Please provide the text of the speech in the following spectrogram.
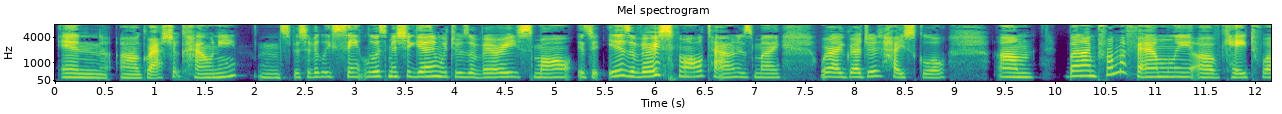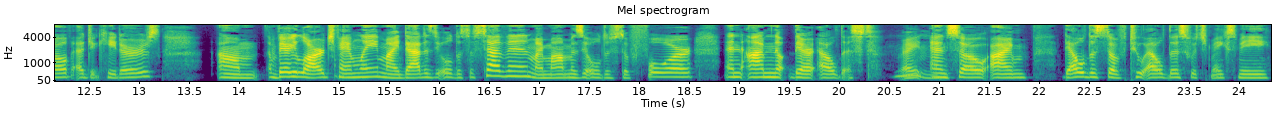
in uh, Gratiot County, specifically St. Louis, Michigan, which was a very small. Is it is a very small town. Is my where I graduated high school. Um, but I'm from a family of K twelve educators um, a very large family. My dad is the oldest of seven. My mom is the oldest of four, and I'm the, their eldest, right? And so I'm the eldest of two eldest, which makes me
